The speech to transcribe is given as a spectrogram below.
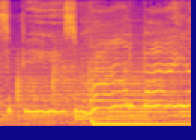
to be surrounded by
